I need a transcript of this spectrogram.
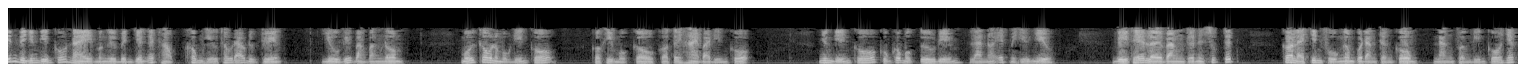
Chính vì những điển cố này mà người bình dân ít học không hiểu thấu đáo được chuyện, dù viết bằng văn nôm. Mỗi câu là một điển cố, có khi một câu có tới hai ba điển cố. Nhưng điển cố cũng có một ưu điểm là nói ít mà hiểu nhiều. Vì thế lời văn trở nên xúc tích, có lẽ chinh phụ ngâm của Đặng Trần Côn nặng phần điển cố nhất.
